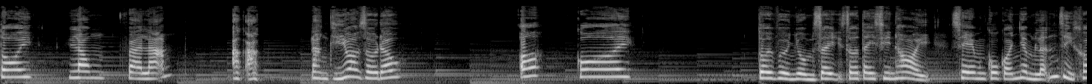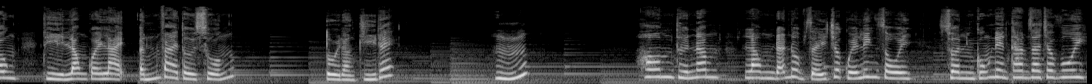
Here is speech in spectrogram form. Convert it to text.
Tôi, Long và Lãm Ặc ặc, đăng ký bao giờ đâu? Ơ, cô ơi Tôi vừa nhổm dậy giơ tay xin hỏi Xem cô có nhầm lẫn gì không Thì Long quay lại ấn vai tôi xuống Tôi đăng ký đấy hử? Hôm thứ năm Long đã nộp giấy cho Quế Linh rồi Xuân cũng nên tham gia cho vui.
